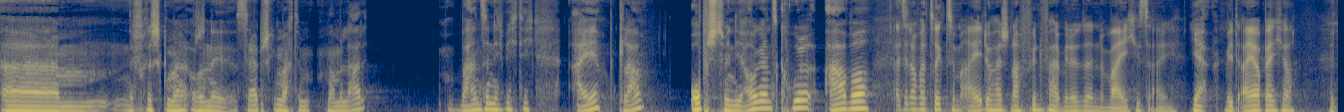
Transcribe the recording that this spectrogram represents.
ähm, eine frisch gemachte oder eine selbstgemachte Marmelade. Wahnsinnig wichtig. Ei, klar. Obst finde ich auch ganz cool, aber Also nochmal zurück zum Ei. Du hast nach fünfeinhalb Minuten ein weiches Ei. ja, Mit Eierbecher mit,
